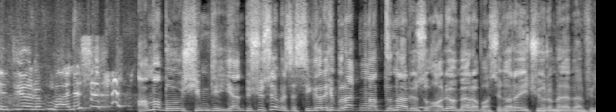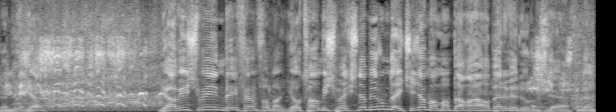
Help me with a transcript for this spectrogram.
Ediyorum maalesef. Ama bu şimdi yani düşünsene mesela sigarayı bırakma hattını arıyorsun. Alo merhaba sigara içiyorum he ben filan. Ya, ya içmeyin beyefendi falan. Ya tamam içmek istemiyorum da içeceğim ama ha- haber veriyorum size filan.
